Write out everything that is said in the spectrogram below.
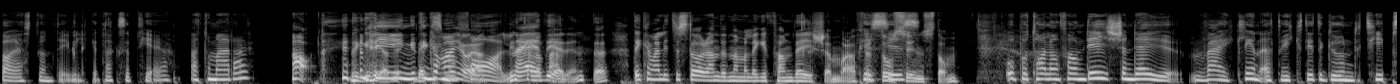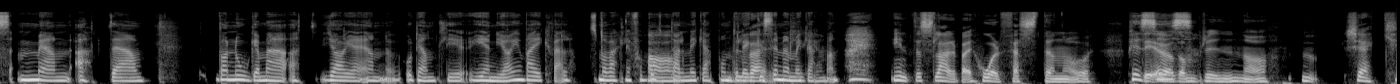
bara strunta i vilket och acceptera att de är där. Ja, det, det är ingenting det som är farligt. Nej, det är det inte. Det kan vara lite störande när man lägger foundation bara, för då syns de. Och på tal om foundation, det är ju verkligen ett riktigt grundtips, men att eh, vara noga med att göra en ordentlig rengöring varje kväll, så man verkligen får bort ja, all makeup och inte lägger sig med makeupen. Inte slarva i hårfästen och i ögonbryn och mm, käk,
